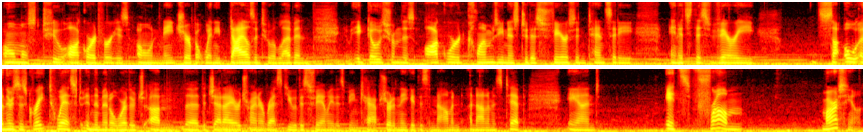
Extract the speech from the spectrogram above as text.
almost too awkward for his own nature. But when he dials it to eleven, it goes from this awkward clumsiness to this fierce intensity, and it's this very oh, and there's this great twist in the middle where um, the the Jedi are trying to rescue this family that's being captured, and they get this anonymous tip, and it's from Marchion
